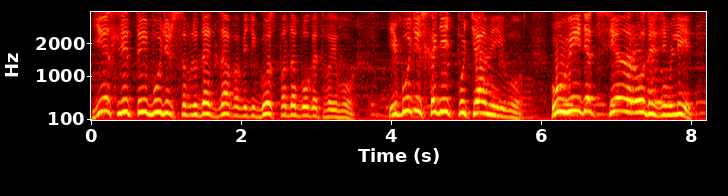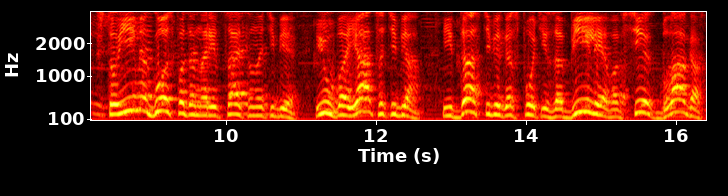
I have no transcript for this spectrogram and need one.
Если ты будешь соблюдать заповеди Господа Бога твоего, и будешь ходить путями Его, увидят все народы земли, что имя Господа нарицается на тебе, и убоятся тебя, и даст тебе Господь изобилие во всех благах.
